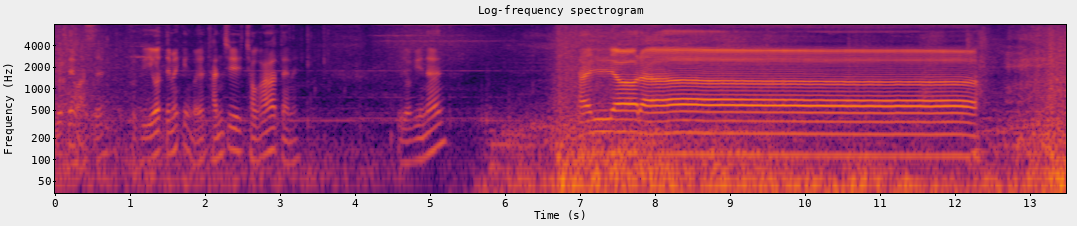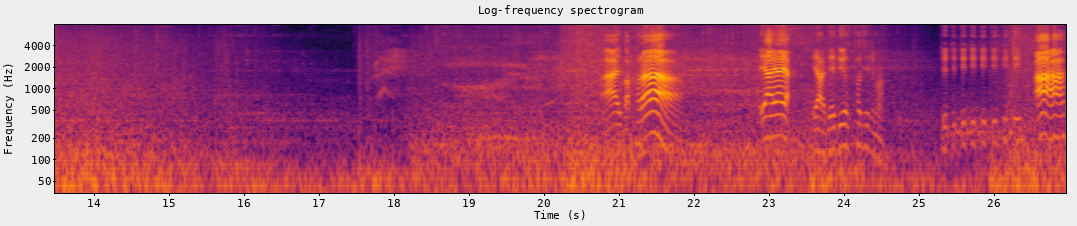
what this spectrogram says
이것 때문에 왔어요. 그 이것 때문에 낀 거예요. 단지 저거 하나 때문에. 여기는 달려라 아이 막하라. 야야야. 야 내 뒤에서 터지지 마. 띠띠띠띠띠띠띠 아아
